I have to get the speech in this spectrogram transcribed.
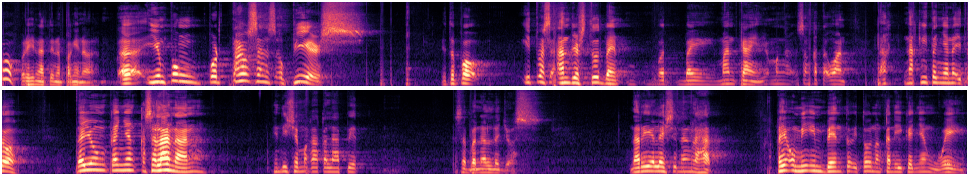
Oh, purihin natin ang Panginoon. Uh, yung pong for thousands of years, ito po, it was understood by, by mankind, yung mga sangkatawan, nakita niya na ito, na yung kanyang kasalanan, hindi siya makakalapit sa banal na Diyos. Na-realize ng lahat. Kaya umiimbento ito ng kanikanyang way.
